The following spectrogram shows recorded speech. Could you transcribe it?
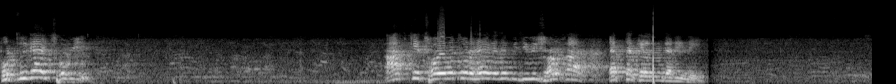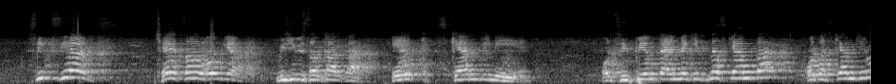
পত্রিকায় ছবি। আজকে ছয় বছর হয়ে গেছে বিজেপি সরকার, একটা কেলেঙ্কারি নেই। সিক্স ইয়ার্স ছ সাল হয়ে গিয়া बीजेपी सरकार का एक स्कैम भी नहीं है और सीपीएम टाइम में कितना स्कैम था कत स्कैम ছিল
